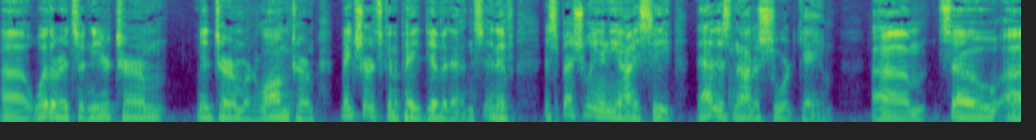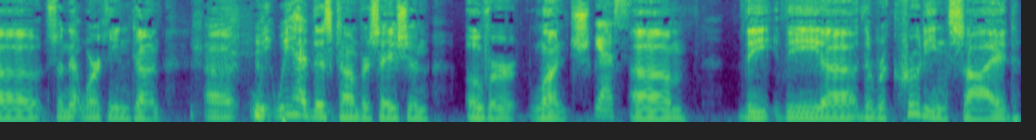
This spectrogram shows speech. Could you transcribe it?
uh, whether it's a near term, midterm, or long term, make sure it's going to pay dividends. And if, especially in the IC, that is not a short game. Um, so uh, so networking done. Uh, we we had this conversation over lunch Yes. um, the the uh, the recruiting side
